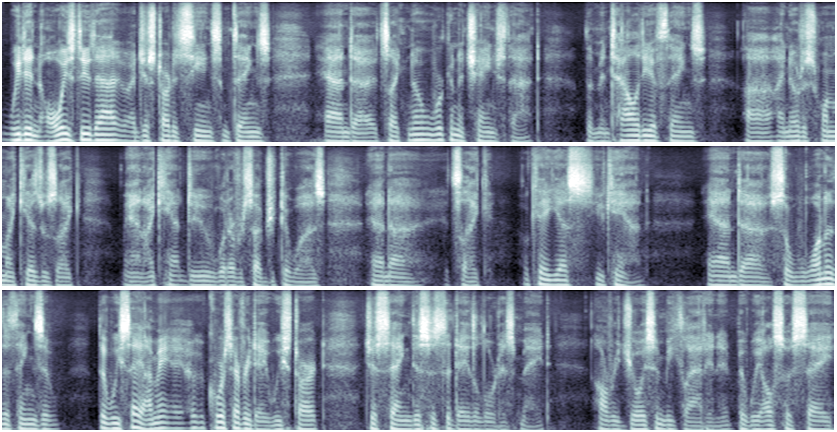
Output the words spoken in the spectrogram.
we didn't always do that. I just started seeing some things, and uh, it's like, no, we're going to change that. The mentality of things uh, I noticed one of my kids was like, "Man, I can't do whatever subject it was," and uh, it's like, "Okay, yes, you can." And uh, so one of the things that that we say, I mean, of course, every day we start just saying, "This is the day the Lord has made. I'll rejoice and be glad in it." But we also say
